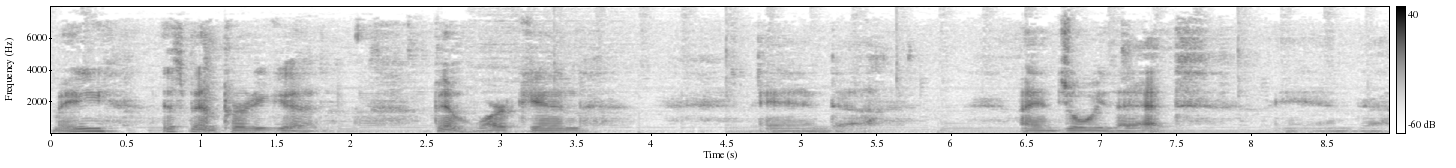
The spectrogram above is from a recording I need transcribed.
Me, it's been pretty good. Been working, and uh, I enjoy that. And uh,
